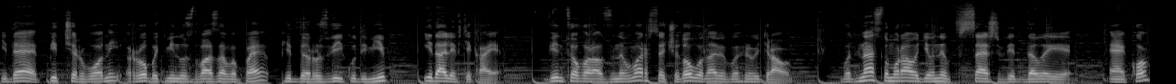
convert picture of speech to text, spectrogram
іде під червоний, робить мінус 2 за ВП, під розвійку димів і далі втікає. Він цього разу не вмер, все чудово, наві виграють раунд. В 11-му раунді вони все ж віддали еко.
